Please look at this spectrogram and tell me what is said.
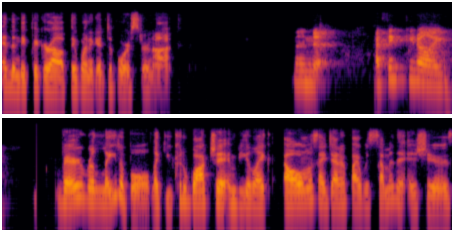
And then they figure out if they want to get divorced or not. And I think, you know, like very relatable. Like you could watch it and be like, almost identify with some of the issues,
